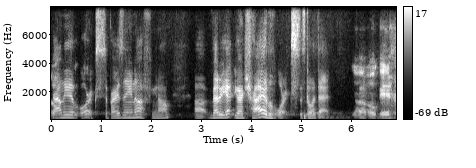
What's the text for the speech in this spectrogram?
a family of orcs, surprisingly enough, you know. Uh, better yet, you're a tribe of orcs. Let's go with that. Uh, okay.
